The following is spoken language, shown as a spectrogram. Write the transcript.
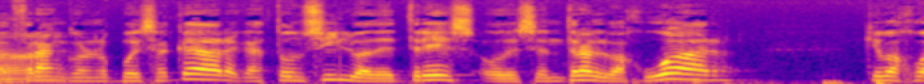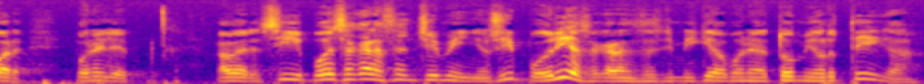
a no. Franco no lo puede sacar. A Gastón Silva de tres o de central va a jugar. ¿Qué va a jugar? Ponele. A ver, sí, podés sacar a Sánchez Miño. Sí, podría sacar a Sánchez Miño. ¿Qué va a poner a Tommy Ortega?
